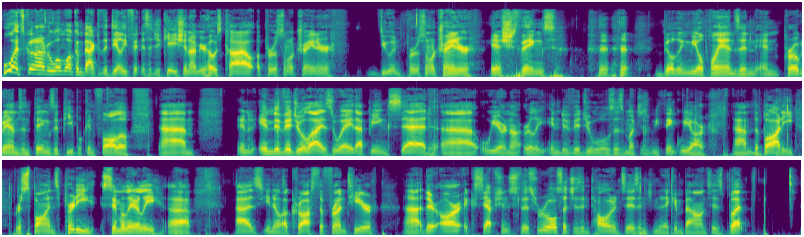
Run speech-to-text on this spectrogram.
What's going on, everyone? Welcome back to the Daily Fitness Education. I'm your host, Kyle, a personal trainer doing personal trainer ish things, building meal plans and, and programs and things that people can follow. Um, in an individualized way. That being said, uh, we are not really individuals as much as we think we are. Um, the body responds pretty similarly uh, as you know across the frontier. Uh, there are exceptions to this rule, such as intolerances and genetic imbalances, but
